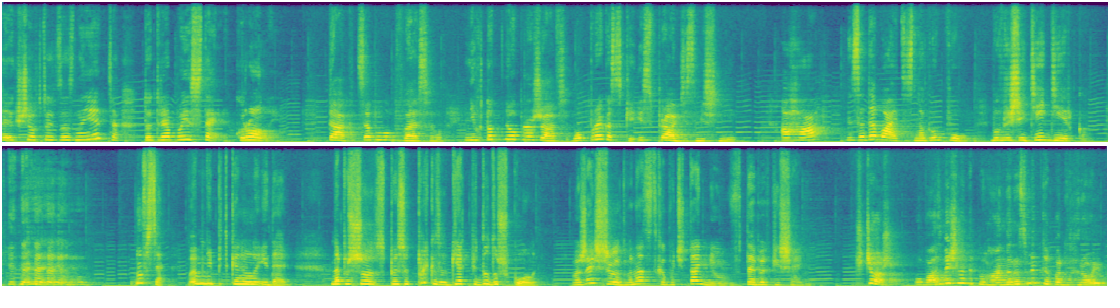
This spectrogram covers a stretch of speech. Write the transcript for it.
А якщо хтось зазнається, то треба істерик, короною. Так, це було б весело. Ніхто б не ображався, бо приказки і справді смішні. Ага, не задавайтесь на групу, бо в решеті дірка. Ну все, ви мені підкинули ідею. Напишу список приказок, як піду до школи. Вважай, що дванадцятка по читанню в тебе в кишені. Що ж, у вас вийшла непогана розминка перед грою.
